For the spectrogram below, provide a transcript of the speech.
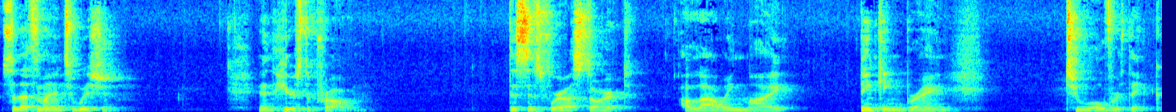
So that's my intuition. And here's the problem this is where I start allowing my thinking brain to overthink.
